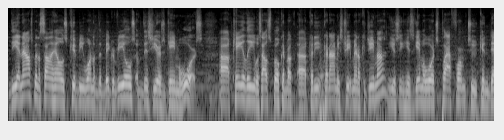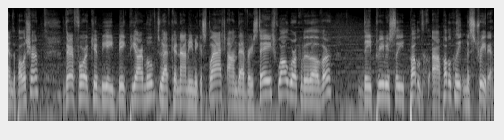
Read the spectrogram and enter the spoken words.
The announcement of Silent Hills could be one of the big reveals of this year's Game Awards. Uh, Keighley was outspoken about uh, Konami's treatment of Kojima, using his Game Awards platform to condemn the publisher. Therefore, it could be a big PR move to have Konami make a splash on that very stage while working with the lover they previously public, uh, publicly mistreated.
